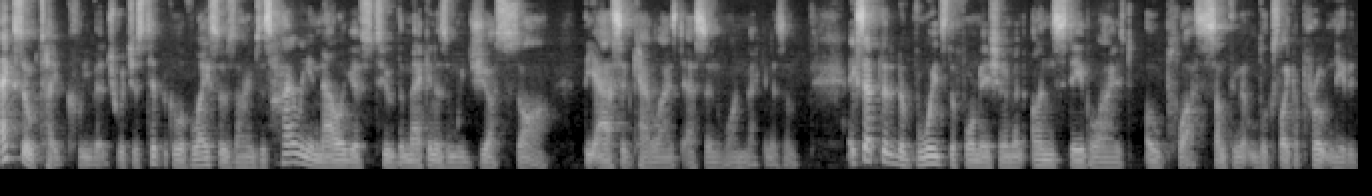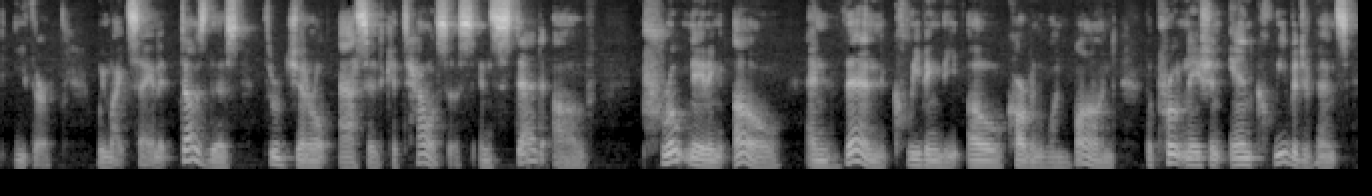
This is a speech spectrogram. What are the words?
Exotype cleavage, which is typical of lysozymes, is highly analogous to the mechanism we just saw, the acid-catalyzed SN1 mechanism, except that it avoids the formation of an unstabilized O+, something that looks like a protonated ether, we might say. And it does this through general acid catalysis instead of protonating O and then cleaving the O carbon 1 bond, the protonation and cleavage events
